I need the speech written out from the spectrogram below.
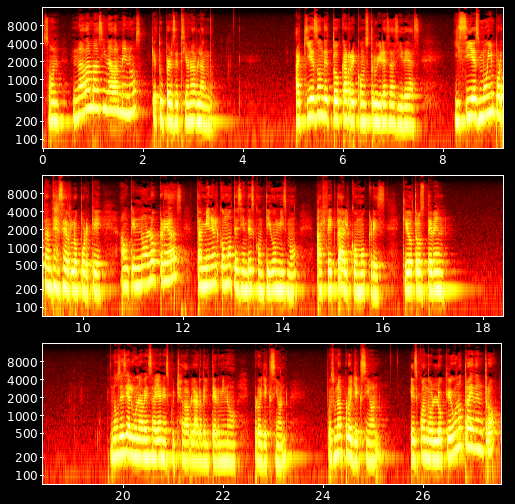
son nada más y nada menos que tu percepción hablando. Aquí es donde toca reconstruir esas ideas y sí es muy importante hacerlo porque, aunque no lo creas, también el cómo te sientes contigo mismo afecta al cómo crees que otros te ven. No sé si alguna vez hayan escuchado hablar del término proyección. Pues una proyección es cuando lo que uno trae dentro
